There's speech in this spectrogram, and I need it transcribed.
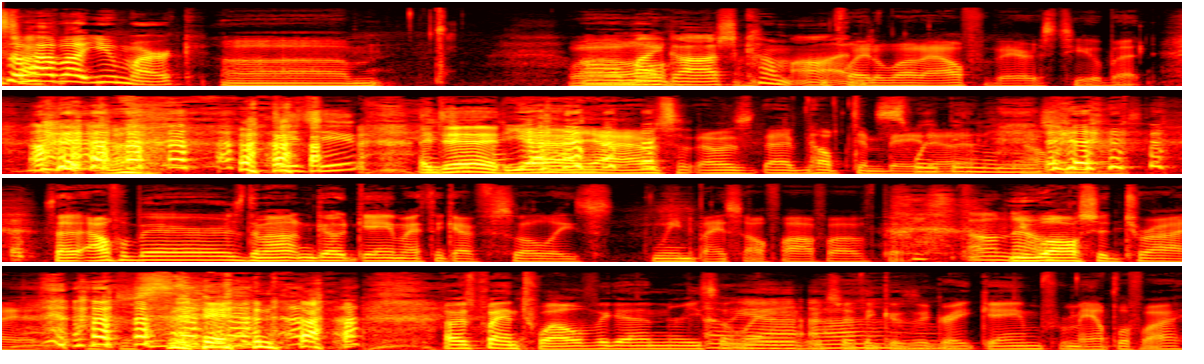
so, how about you, Mark? Um, oh my gosh, come on. I Played a lot of Alphabears too, but Did you? I did. Yeah, yeah. I was, I was, I helped him beta. Sweeping uh, the Alphabears. So Alpha Bears, the Mountain Goat game, I think I've slowly weaned myself off of, but Oh, no. you all should try it. I'm just. I was playing 12 again oh, recently, yeah. which I think is a great game from Amplify.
